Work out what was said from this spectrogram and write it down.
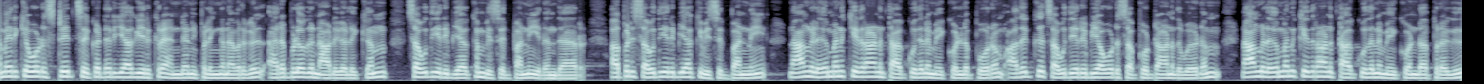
அமெரிக்காவோட ஸ்டேட் செக்ரட்டரியாக இருக்கிற ஆண்டனி பிளிங்கன் அவர்கள் அரபுலக நாடுகளுக்கும் சவுதி அரேபியாவுக்கும் விசிட் பண்ணி இருந்தார். அப்படி சவுதி அரேபியாவுக்கு விசிட் பண்ணி நாங்கள் ஏமனுக்கு எதிரான தாக்குதலை மேற்கொள்ள போகிறோம் அதுக்கு சவுதி அரேபியாவோட சப்போர்ட் ஆனது வேணும் நாங்கள் ஏமனுக்கு எதிரான தாக்குதலை மேற்கொண்ட பிறகு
